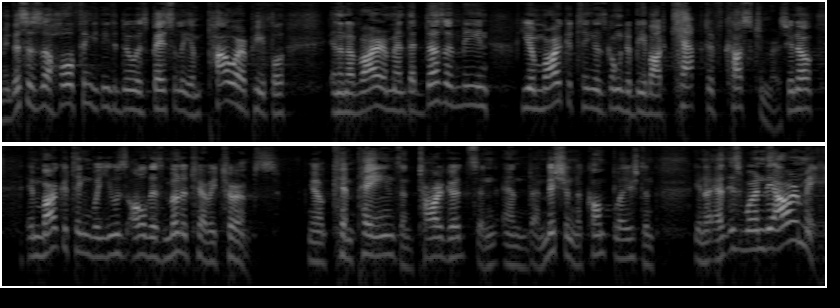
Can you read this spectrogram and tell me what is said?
I mean, this is the whole thing you need to do is basically empower people in an environment that doesn't mean your marketing is going to be about captive customers. You know, in marketing we use all these military terms you know, campaigns and targets and, and uh, mission accomplished. And, you know, as we're in the army.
